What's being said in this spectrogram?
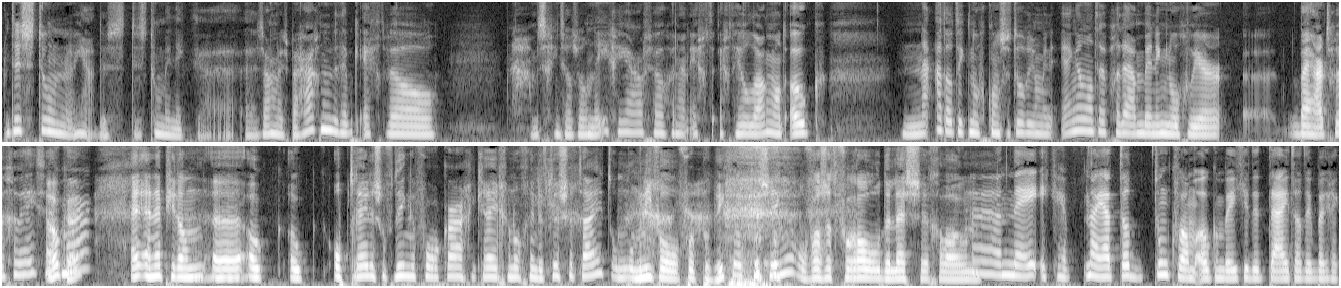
dus, toen, ja, dus, dus toen ben ik zangles bij haar doen. Dat heb ik echt wel, nou, misschien zelfs wel negen jaar of zo gedaan. Echt, echt heel lang. Want ook nadat ik nog conservatorium in Engeland heb gedaan, ben ik nog weer eh, bij haar terug geweest, zeg Oké. maar. En, en heb je dan eh, ook, ook optredens of dingen voor elkaar gekregen nog in de tussentijd? Om, om in ieder geval voor het publiek ook te zingen? Of was het vooral de lessen gewoon... Eh, nee, ik heb, nou ja, dat, toen kwam ook een beetje de tijd dat ik bij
